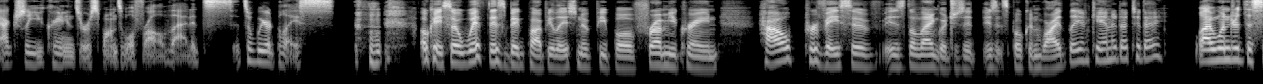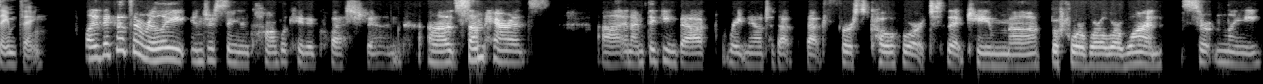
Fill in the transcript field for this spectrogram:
actually Ukrainians are responsible for all of that. It's it's a weird place. okay, so with this big population of people from Ukraine, How pervasive is the language? Is it is it spoken widely in Canada today? Well, I wondered the same thing. Well, I think that's a really interesting and complicated question. Uh, some parents, uh, and I'm thinking back right now to that that first cohort that came uh, before World War One, certainly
